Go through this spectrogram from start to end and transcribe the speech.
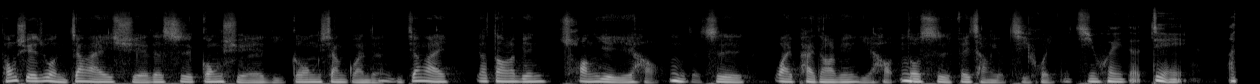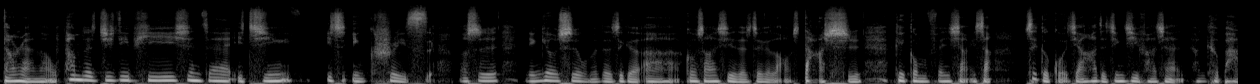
同学，如果你将来学的是工学、理工相关的，你将来要到那边创业也好，或者是外派到那边也好，都是非常有机会的。有机会的，对。啊，当然了，他们的 GDP 现在已经一直 increase。老师，您又是我们的这个啊工商系的这个老大师，可以跟我们分享一下这个国家它的经济发展很可怕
